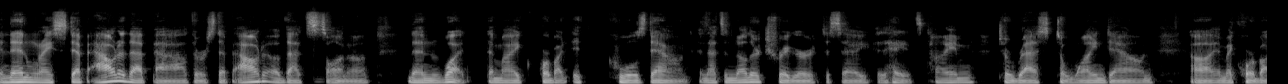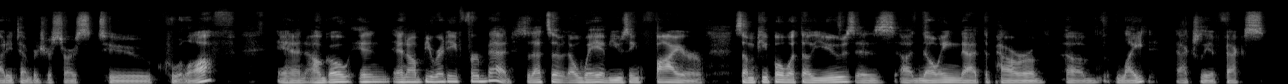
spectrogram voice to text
and then when I step out of that bath or step out of that sauna, then what? Then my core body, it cools down. And that's another trigger to say, hey, it's time to rest, to wind down. Uh, and my core body temperature starts to cool off. And I'll go in and I'll be ready for bed. So that's a, a way of using fire. Some people, what they'll use is uh, knowing that the power of, of light actually affects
